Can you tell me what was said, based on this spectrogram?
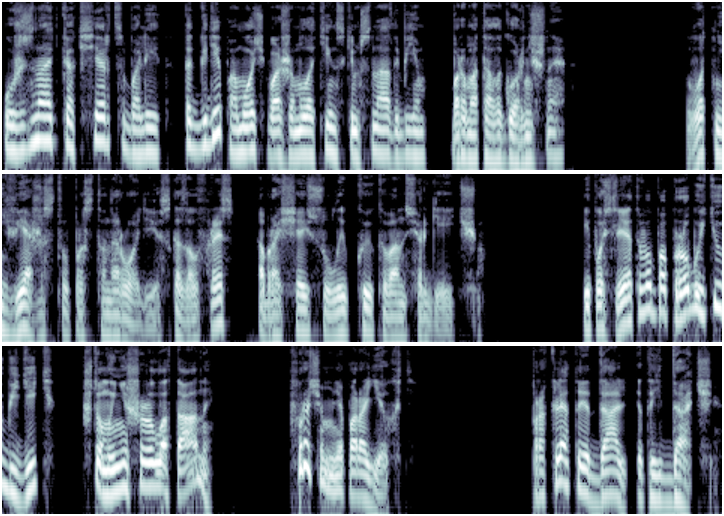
«Уж знать, как сердце болит, так где помочь вашим латинским снадобьям?» — бормотала горничная. «Вот невежество простонародье», — сказал Фрес, обращаясь с улыбкой к Ивану Сергеевичу. «И после этого попробуйте убедить, что мы не шарлатаны. Впрочем, мне пора ехать. Проклятая даль этой дачи.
